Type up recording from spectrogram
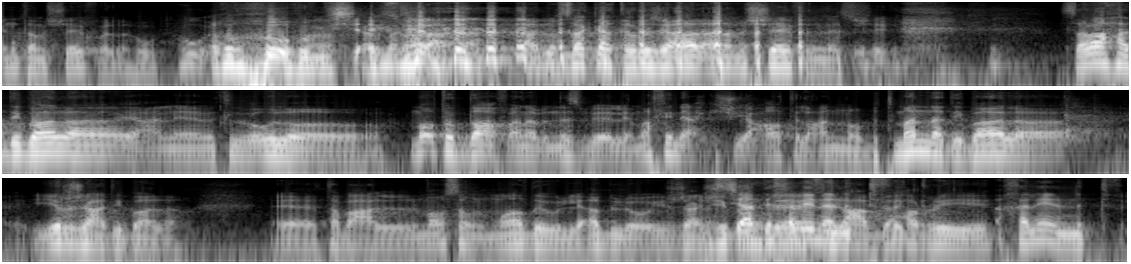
أنت مش شايف ولا هو؟ هو. هو مش شايف. لأنه سكت ورجع قال أنا مش شايف الناس شايف. صراحة ديبالا يعني مثل ما بيقولوا نقطة ضعف أنا بالنسبة لي. ما فيني أحكي شيء عاطل عنه. بتمنى ديبالا يرجع ديبالا. تبع الموسم الماضي واللي قبله يرجع بس يجيب أهداف، خلينا يلعب نتفق. بحرية خلينا نتفق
